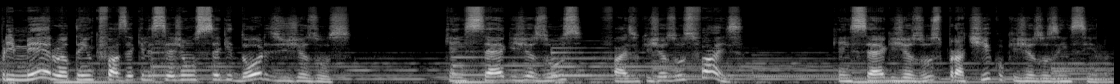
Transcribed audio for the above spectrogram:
Primeiro eu tenho que fazer que eles sejam os seguidores de Jesus. Quem segue Jesus faz o que Jesus faz. Quem segue Jesus pratica o que Jesus ensina.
